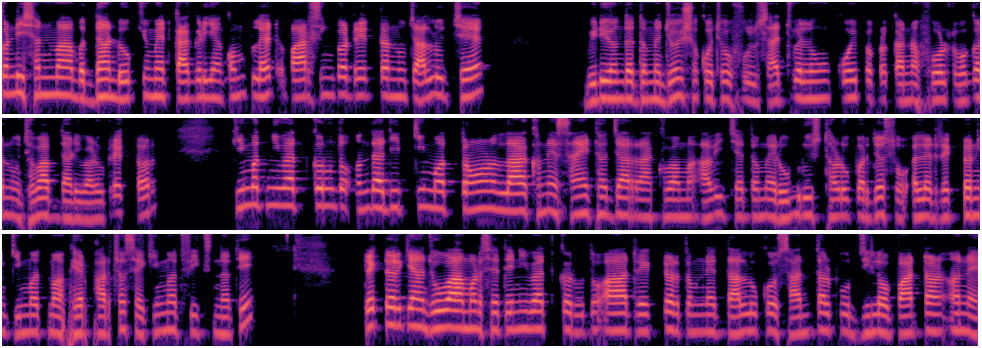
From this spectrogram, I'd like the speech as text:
કન્ડિશનમાં બધા ડોક્યુમેન્ટ કાગળિયા કમ્પ્લેટ પાર્સિંગ પર ટ્રેક્ટરનું ચાલુ જ છે. વીડિયો અંદર તમે જોઈ શકો છો ફૂલ સાચવેલું, કોઈ પણ પ્રકારના ફોલ્ટ વગરનું જવાબદારીવાળું ટ્રેક્ટર કિંમતની વાત કરું તો અંદાજિત કિંમત ત્રણ લાખ અને સાહીઠ હજાર રાખવામાં આવી છે. તમે રૂબરૂ સ્થળ ઉપર જશો એટલે ટ્રેક્ટરની કિંમતમાં ફેરફાર થશે. કિંમત ફિક્સ નથી. ટ્રેક્ટર ક્યાં જોવા મળશે તેની વાત કરું તો આ ટ્રેક્ટર તમને તાલુકો સાંતલપુર, જિલ્લો પાટણ અને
